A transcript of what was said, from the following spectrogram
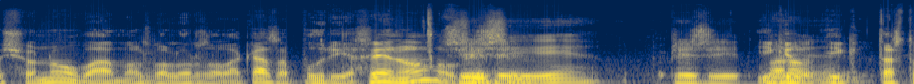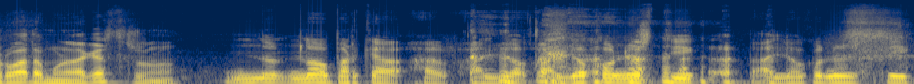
això no va amb els valors de la casa. Podria ser, no? O Sí, sigui, sí. Sí, sí. I, que, i t'has trobat amb una d'aquestes o no? No, no perquè al, al, lloc, al lloc on estic, al lloc on estic,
